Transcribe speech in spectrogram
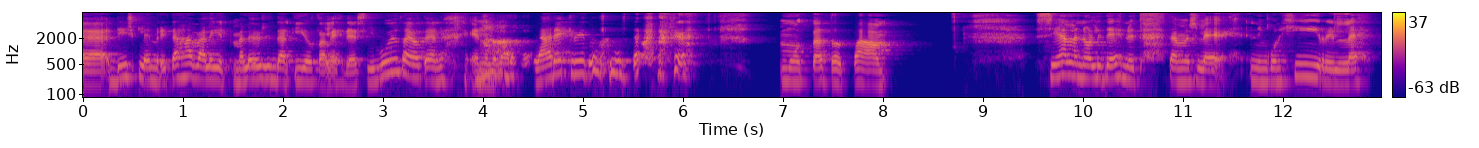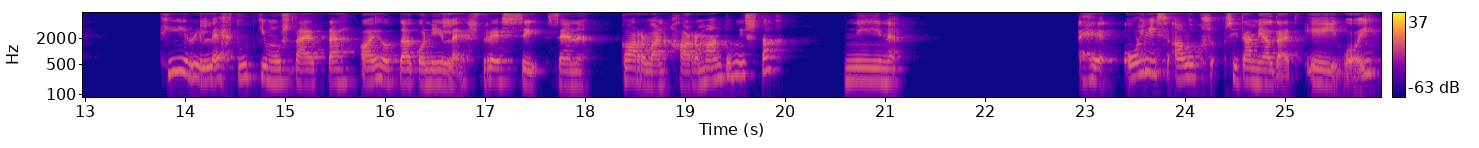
äh, disclaimeri tähän väliin, mä löysin tämän Iltalehden sivuilta, joten en ole varmaan lähdekritiikistä. Mutta tota, siellä ne oli tehnyt tämmöiselle niin kuin hiirille hiirille tutkimusta, että aiheuttaako niille stressi sen karvan harmaantumista, niin he olis aluksi sitä mieltä, että ei voi,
